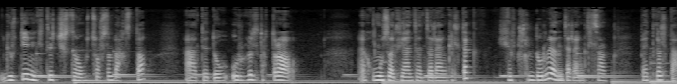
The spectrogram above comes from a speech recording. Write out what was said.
юрдийн итгэж гэсэн үг сурсан байх хэвээр. А тэгэд өргөл дотроо хүмүүс бол янз янзаар ангилдаг. Ихэвчлэн дөрвөн янзаар ангилсан байдаг л да.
